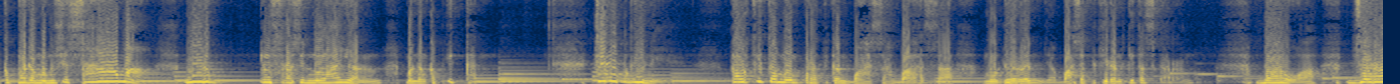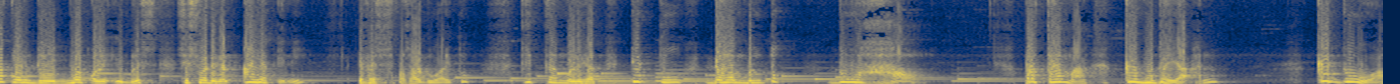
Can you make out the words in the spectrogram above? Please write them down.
kepada manusia sama, mirip ilustrasi nelayan menangkap ikan. Jadi begini, kalau kita memperhatikan bahasa-bahasa modernnya, bahasa pikiran kita sekarang, bahwa jerat yang dibuat oleh iblis sesuai dengan ayat ini, Efesus pasal 2 itu kita melihat itu dalam bentuk dua hal. Pertama, kebudayaan, kedua,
